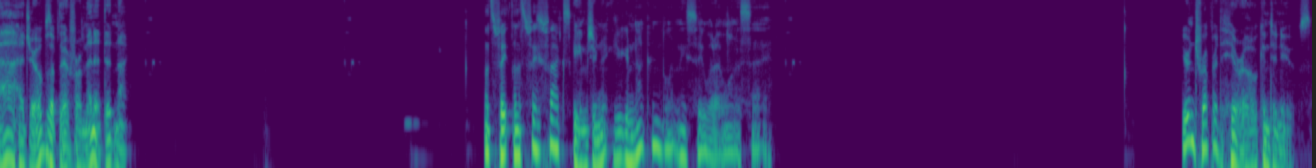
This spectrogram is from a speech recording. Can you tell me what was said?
Ah, had your hopes up there for a minute, didn't I? Let's face let's face facts, games. You're not, you're not going to let me say what I want to say. Your intrepid hero continues.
